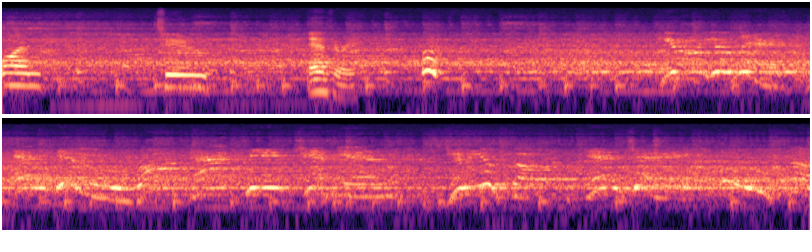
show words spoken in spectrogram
One, two, and three. Whew. here are your winners and new Raw Tag Team Champions, Jimmy Uso and Jey Uso.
